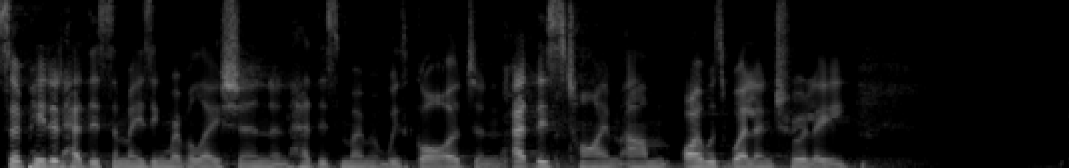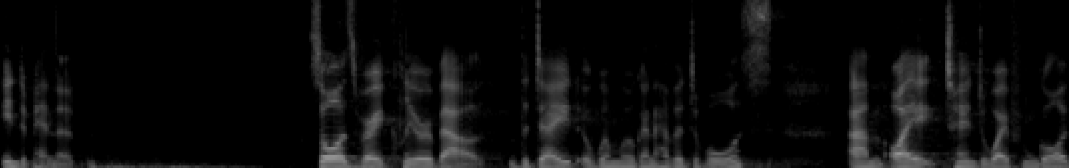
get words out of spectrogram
So Peter had this amazing revelation and had this moment with God. And at this time, um, I was well and truly independent. So I was very clear about the date of when we were going to have a divorce. Um, I turned away from God.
